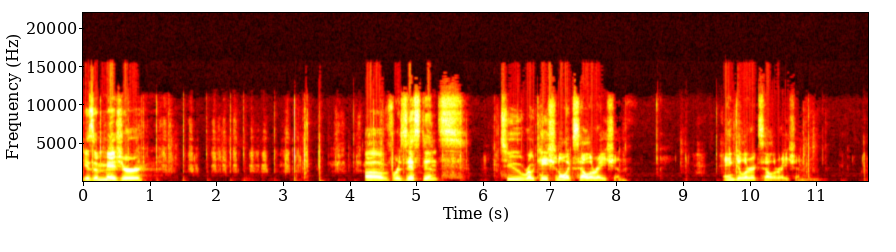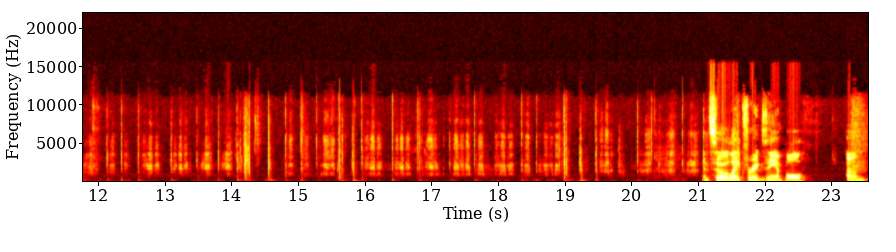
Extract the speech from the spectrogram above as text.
is a measure of resistance to rotational acceleration, angular acceleration. And so, like, for example, um,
